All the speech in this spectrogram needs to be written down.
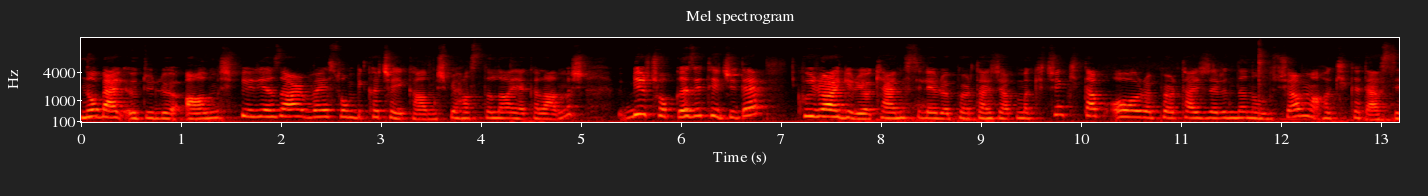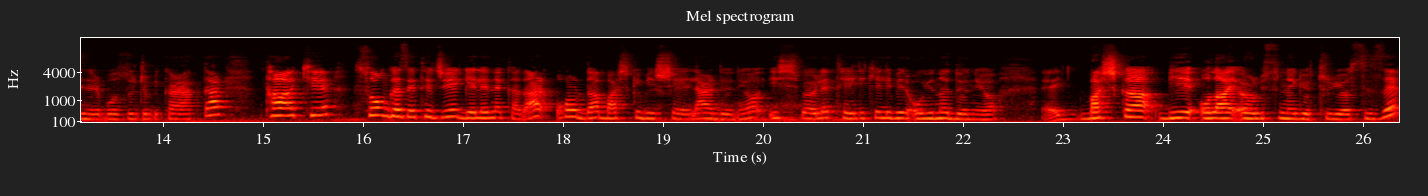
Nobel ödülü almış bir yazar ve son birkaç ayı kalmış bir hastalığa yakalanmış. Birçok gazeteci de kuyruğa giriyor kendisiyle röportaj yapmak için. Kitap o röportajlarından oluşuyor ama hakikaten sinir bozucu bir karakter. Ta ki son gazeteciye gelene kadar orada başka bir şeyler dönüyor. İş böyle tehlikeli bir oyuna dönüyor. Ee, başka bir olay örgüsüne götürüyor sizi.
